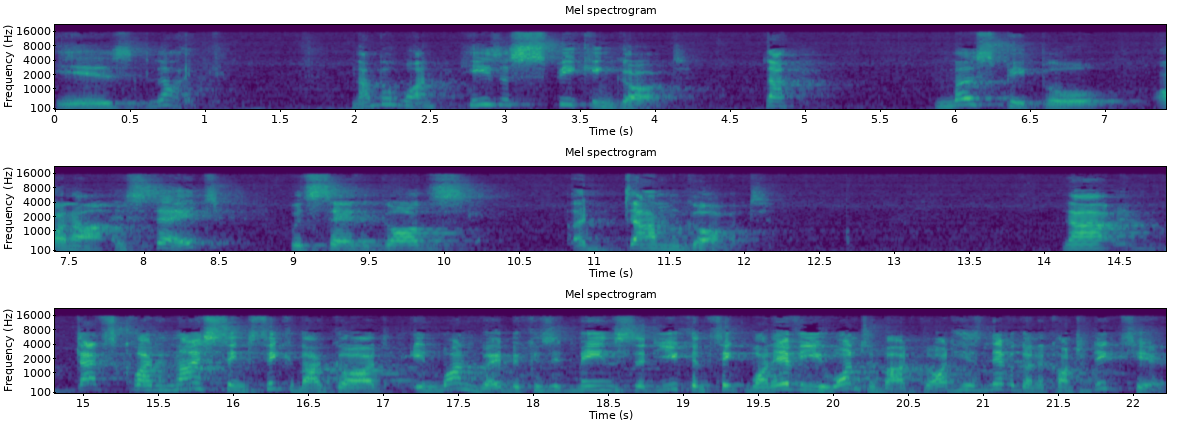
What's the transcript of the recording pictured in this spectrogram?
is like. Number one, He's a speaking God. Now, most people on our estate would say that God's a dumb God. Now, that's quite a nice thing to think about God in one way because it means that you can think whatever you want about God, He's never going to contradict you.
